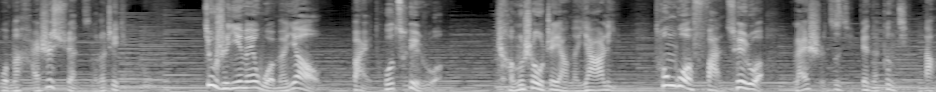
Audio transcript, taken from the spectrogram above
我们还是选择了这条路，就是因为我们要摆脱脆弱，承受这样的压力，通过反脆弱来使自己变得更强大。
